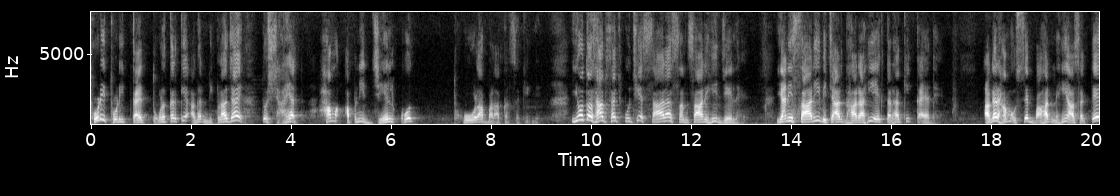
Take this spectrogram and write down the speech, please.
थोड़ी थोड़ी कैद तोड़ करके अगर निकला जाए तो शायद हम अपनी जेल को थोड़ा बड़ा कर सकेंगे। यूँ तो साहब सच पूछिए, सारा संसार ही जेल है। यानी सारी विचारधारा ही एक तरह की कैद है। अगर हम उससे बाहर नहीं आ सकते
